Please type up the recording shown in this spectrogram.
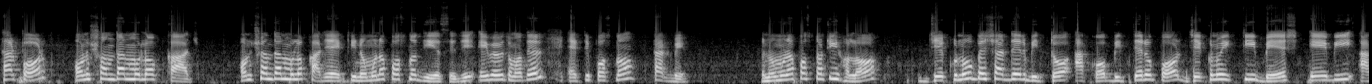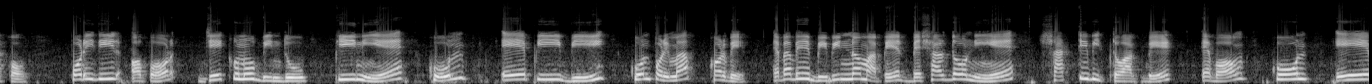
তারপর অনুসন্ধানমূলক কাজ। অনুসন্ধানমূলক কাজে একটি নমুনা প্রশ্ন দিয়েছে যে এইভাবে তোমাদের একটি প্রশ্ন থাকবে। নমুনা প্রশ্নটি হলো যে কোনো বৃত্ত আঁকো, বৃত্তের উপর যে কোনো একটি বেশ এ, বি আঁকো। পরিধির অপর যে কোনো বিন্দু পি নিয়ে কোন এ পি বি কোন পরিমাপ করবে। এভাবে বিভিন্ন মাপের ব্যাসার্ধ নিয়ে ষাটটি বৃত্ত আঁকবে এবং কোন এ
